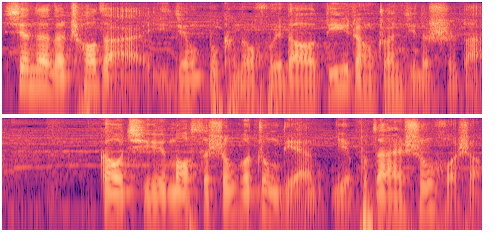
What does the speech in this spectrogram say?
现在的超载已经不可能回到第一张专辑的时代，高旗貌似生活重点也不在生活上，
